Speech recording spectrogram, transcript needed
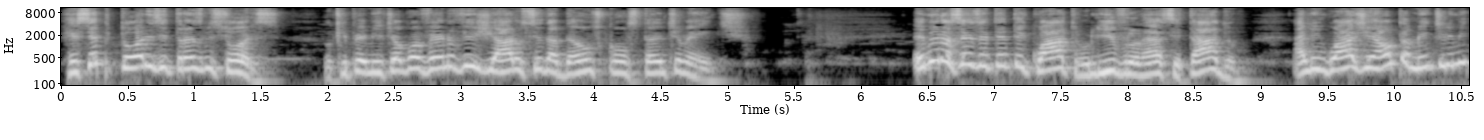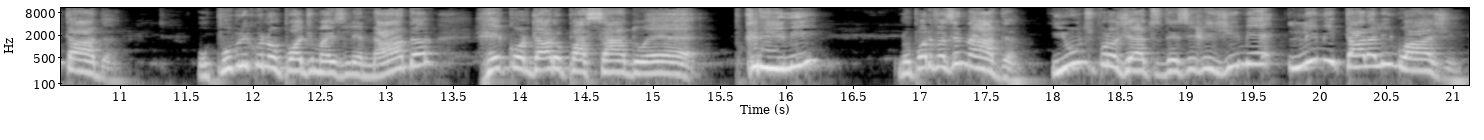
receptores e transmissores, o que permite ao governo vigiar os cidadãos constantemente. Em 1984, o livro né, citado, a linguagem é altamente limitada. O público não pode mais ler nada, recordar o passado é crime, não pode fazer nada. E um dos projetos desse regime é limitar a linguagem.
